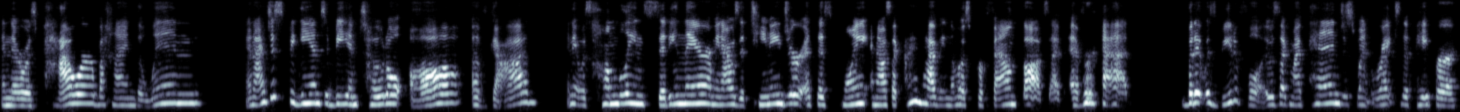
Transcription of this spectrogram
and there was power behind the wind. And i just began to be in total awe of god. And it was humbling sitting there. I mean i was a teenager at this point and i was like i'm having the most profound thoughts i've ever had. But it was beautiful. It was like my pen just went right to the paper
